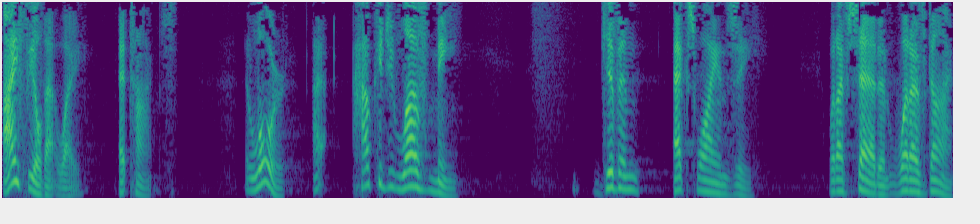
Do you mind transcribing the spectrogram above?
I feel that way at times. Lord, I, how could you love me given X, Y, and Z? What I've said and what I've done.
